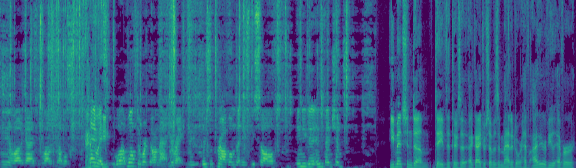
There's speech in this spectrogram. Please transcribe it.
we need a lot of guys with a lot of shovels. Have Anyways, you- we'll, we'll have to work on that. You're right. There's a problem that needs to be solved. You need an invention. You mentioned, um, Dave, that there's a, a guy dressed up as a matador. Have either of you ever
